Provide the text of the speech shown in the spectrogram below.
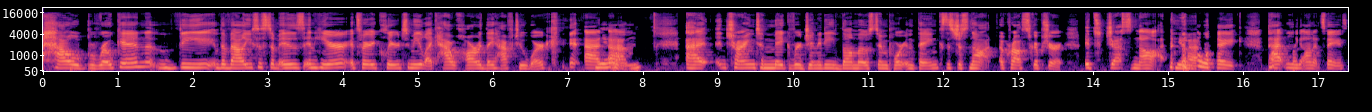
how broken the the value system is in here it's very clear to me like how hard they have to work at Yeah. um at trying to make virginity the most important thing because it's just not across scripture. It's just not. Yeah. like patently on its face.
